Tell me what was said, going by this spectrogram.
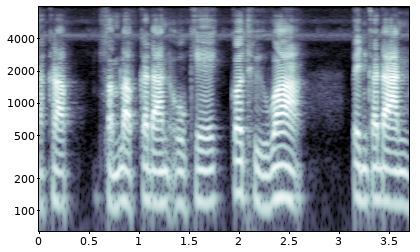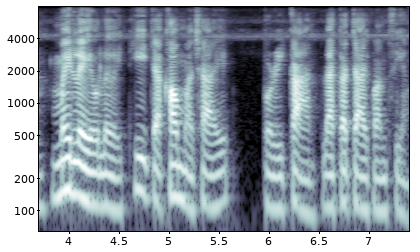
นะครับสำหรับกระดาน OKX ก็ถือว่าเป็นกระดานไม่เลวเลยที่จะเข้ามาใช้บริการและกระจายความเสี่ยง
